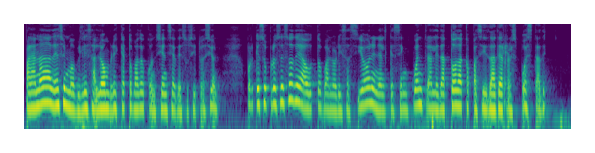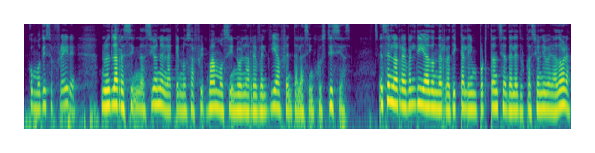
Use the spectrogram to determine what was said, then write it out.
Para nada de eso inmoviliza al hombre que ha tomado conciencia de su situación, porque su proceso de autovalorización en el que se encuentra le da toda capacidad de respuesta, como dice Freire, no es la resignación en la que nos afirmamos, sino en la rebeldía frente a las injusticias. Es en la rebeldía donde radica la importancia de la educación liberadora,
